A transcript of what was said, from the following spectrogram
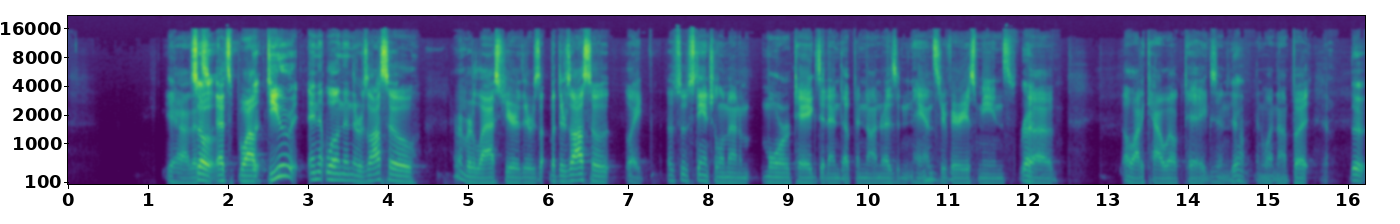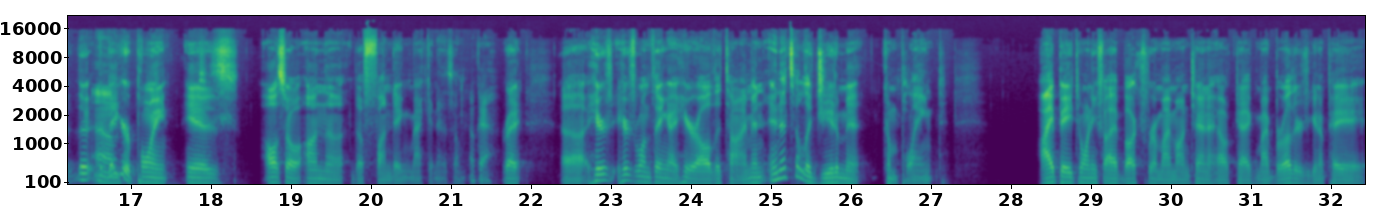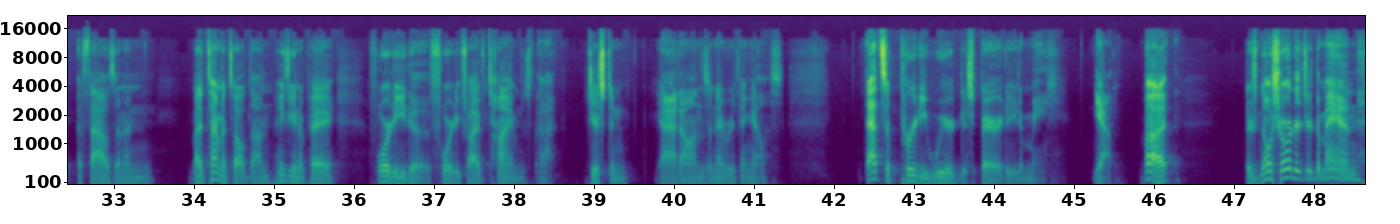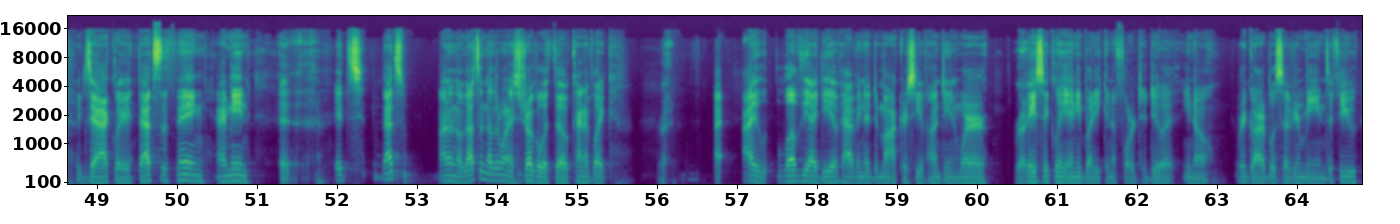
Yeah, that's So, that's wild. Do you and well, and then there was also I remember last year there was, but there's also like a substantial amount of more tags that end up in non-resident hands through various means. Mm-hmm. Right. Uh, a lot of cow elk tags and Yeah. and whatnot. But The the, the Um, bigger point is also on the the funding mechanism. okay, right? Uh, here's here's one thing I hear all the time, and and it's a legitimate complaint. I pay twenty five bucks for my Montana elk tag. My brother's gonna pay a thousand, and by the time it's all done, he's gonna pay forty to forty five times that, just in add ons and everything else. That's a pretty weird disparity to me, yeah, but there's no shortage of demand. exactly. That's the thing. I mean, Eh. it's that's I don't know. That's another one I struggle with though. Kind of like Right, I I love the idea of having a democracy of hunting where right, basically anybody can afford to do it you know regardless of your means if you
